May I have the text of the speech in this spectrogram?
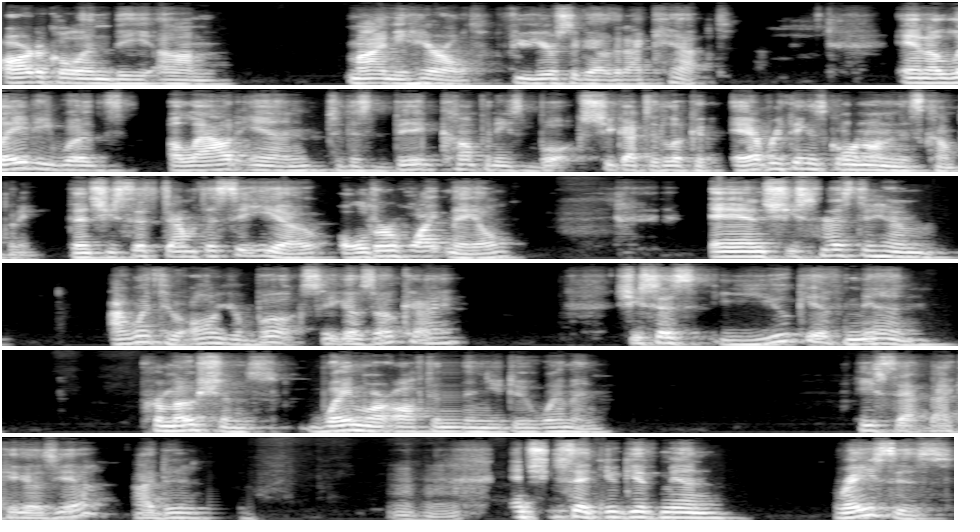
article in the um, Miami Herald a few years ago that I kept, and a lady was allowed in to this big company's books. She got to look at everything that's going on in this company. Then she sits down with the CEO, older white male, and she says to him, "I went through all your books." He goes, "Okay." She says, You give men promotions way more often than you do women. He sat back. He goes, Yeah, I do. Mm-hmm. And she said, You give men raises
